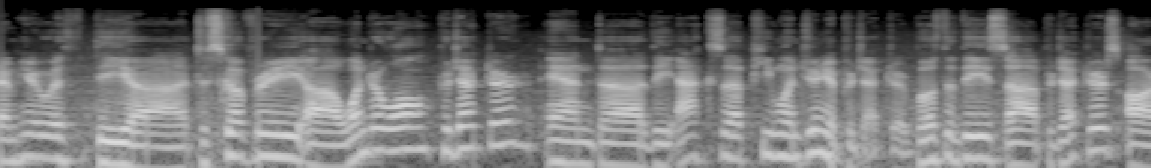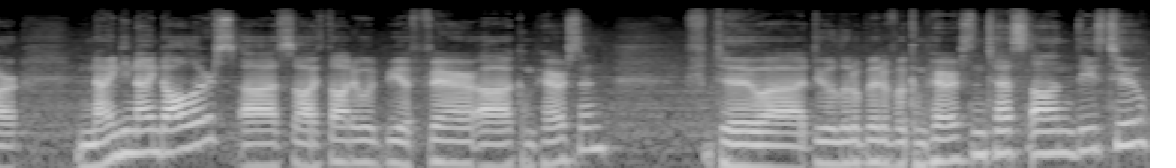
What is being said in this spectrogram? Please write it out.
I'm here with the uh, Discovery uh, Wonderwall projector and uh, the AAXA P1 Junior projector. Both of these uh, projectors are $99, uh, so I thought it would be a fair uh, comparison to do a little bit of a comparison test on these two.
